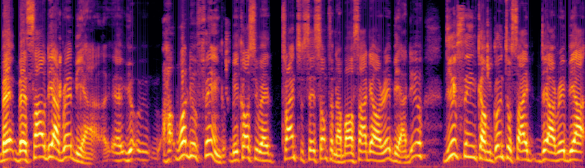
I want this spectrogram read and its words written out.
But, but Saudi Arabia, uh, you, what do you think? Because you were trying to say something about Saudi Arabia. Do you do you think I'm um, going to Saudi Arabia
